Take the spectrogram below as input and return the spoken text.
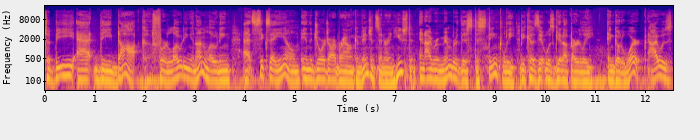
to be at the dock for loading and unloading at 6 a.m. in the George R. Brown Convention Center in Houston. And I remember this distinctly because it was get up early and go to work. I was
